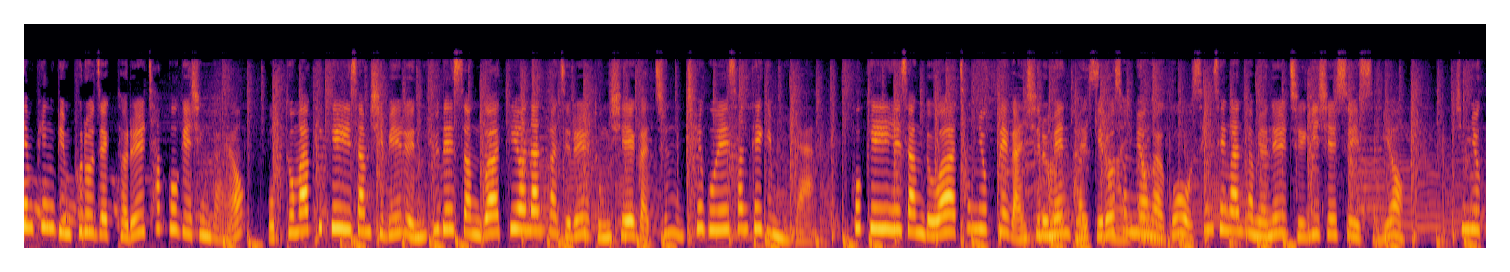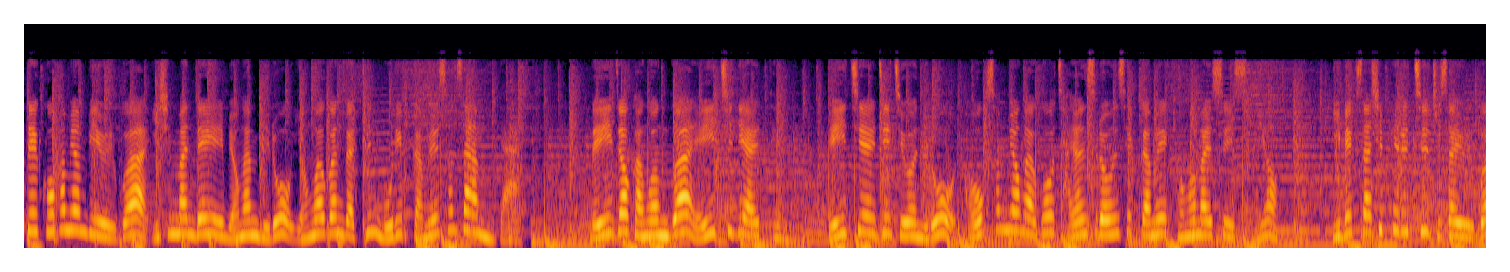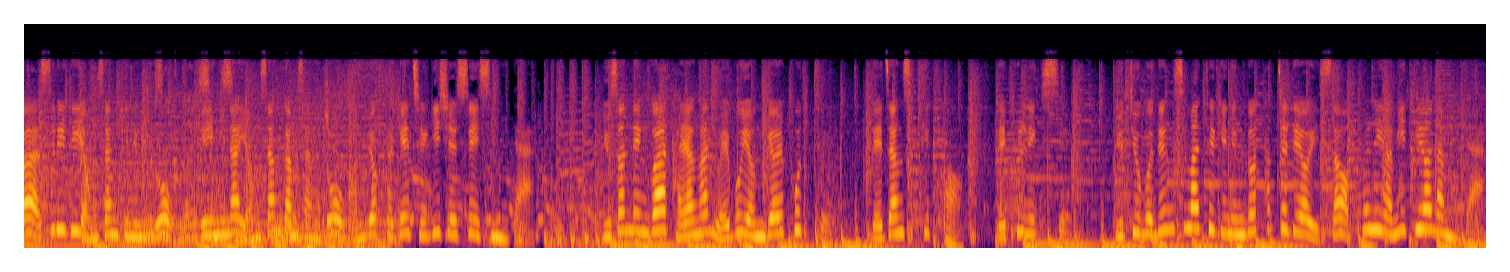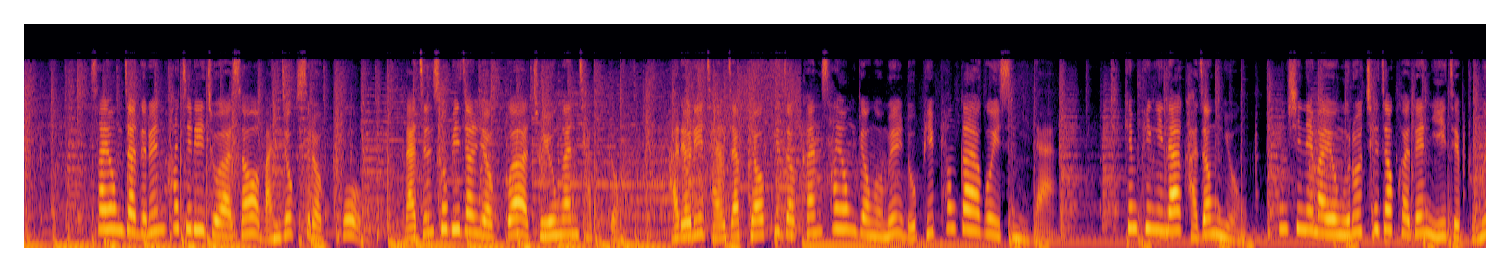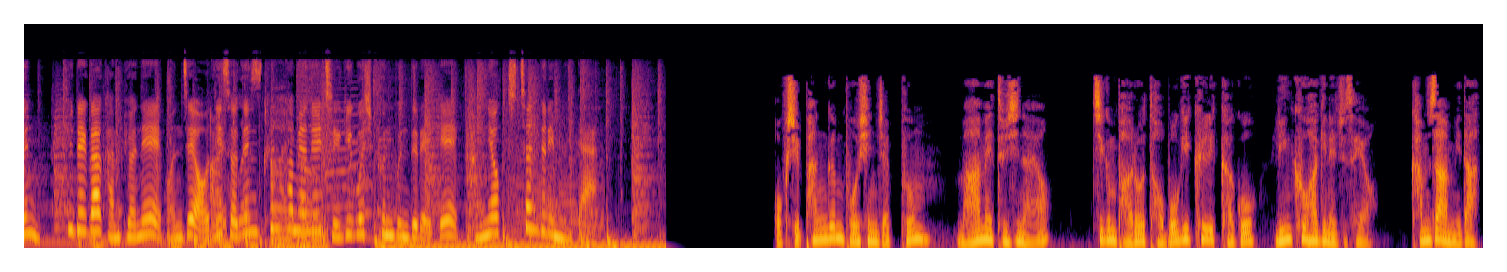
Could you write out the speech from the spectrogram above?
캠핑 빔 프로젝터를 찾고 계신가요? 옵토마 PK31은 휴대성과 뛰어난 화질을 동시에 갖춘 최고의 선택입니다. 4K 해상도와 1600 안시루멘 밝기로 선명하고 생생한 화면을 즐기실 수 있으며 16대 9 화면 비율과 20만 대 1 명암비로 영화관 같은 몰입감을 선사합니다. 레이저 광원과 HDR10, HLG 지원으로 더욱 선명하고 자연스러운 색감을 경험할 수 있으며 240Hz 주사율과 3D 영상 기능으로 게임이나 영상 감상도 완벽하게 즐기실 수 있습니다. 유선랜과 다양한 외부 연결 포트, 내장 스피커, 넷플릭스, 유튜브 등 스마트 기능도 탑재되어 있어 편리함이 뛰어납니다. 사용자들은 화질이 좋아서 만족스럽고 낮은 소비 전력과 조용한 작동, 발열이 잘 잡혀 쾌적한 사용 경험을 높이 평가하고 있습니다. 캠핑이나 가정용, 홈시네마용으로 최적화된 이 제품은 휴대가 간편해 언제 어디서든 큰 화면을 즐기고 싶은 분들에게 강력 추천드립니다. 혹시 방금 보신 제품 마음에 드시나요? 지금 바로 더보기 클릭하고 링크 확인해주세요. 감사합니다.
